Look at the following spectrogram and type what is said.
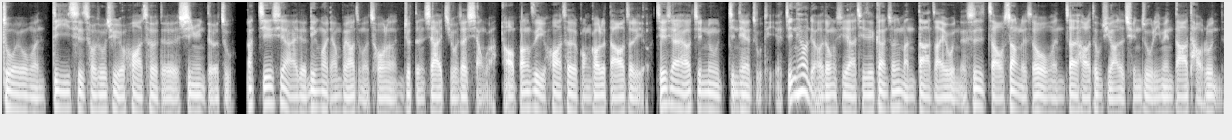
作为我们第一次抽出去的画册的幸运得主。那接下来的另外两本要怎么抽呢？你就等下一集我再想吧。好，帮自己画册的广告就打到这里了。接下来要进入今天的主题。今天要聊的东西啊，其实干算是蛮大灾问的，是早上的时候我们在好了对不起啊的群组里面大家讨论的。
